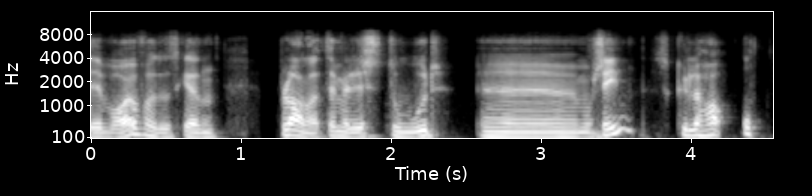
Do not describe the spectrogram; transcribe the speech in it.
det var jo faktisk en planlagt en veldig stor maskin. Skulle ha åtte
